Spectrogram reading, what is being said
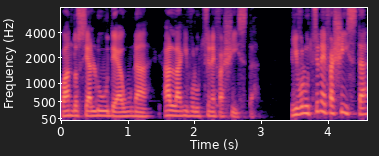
quando si allude una, alla rivoluzione fascista. Rivoluzione fascista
